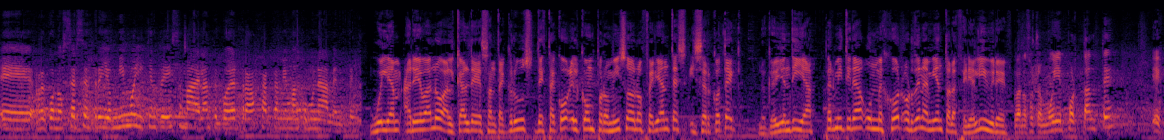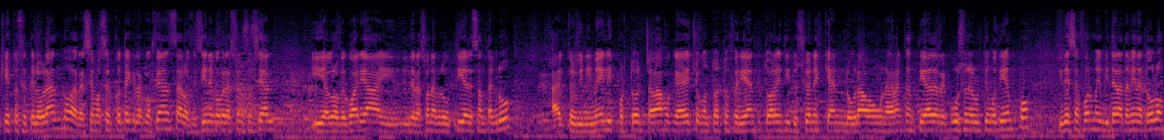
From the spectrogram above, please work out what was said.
eh, reconocerse entre ellos mismos y quien te dice más adelante poder trabajar también mancomunadamente. William Arevalo, alcalde de Santa Cruz, destacó el compromiso de los feriantes y Cercotec, lo que hoy en día permitirá un mejor ordenamiento a la feria libre. Para nosotros es muy importante es que esto se esté logrando. Agradecemos a Cercotec la confianza, a la Oficina de Cooperación Social y Agropecuaria y de la zona productiva de Santa Cruz, a Héctor Vinimelis por todo el trabajo que ha hecho con todos estos feriantes y todas las instituciones que han logrado una gran cantidad de recursos en el último tiempo y de esa forma invitar también a todos los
